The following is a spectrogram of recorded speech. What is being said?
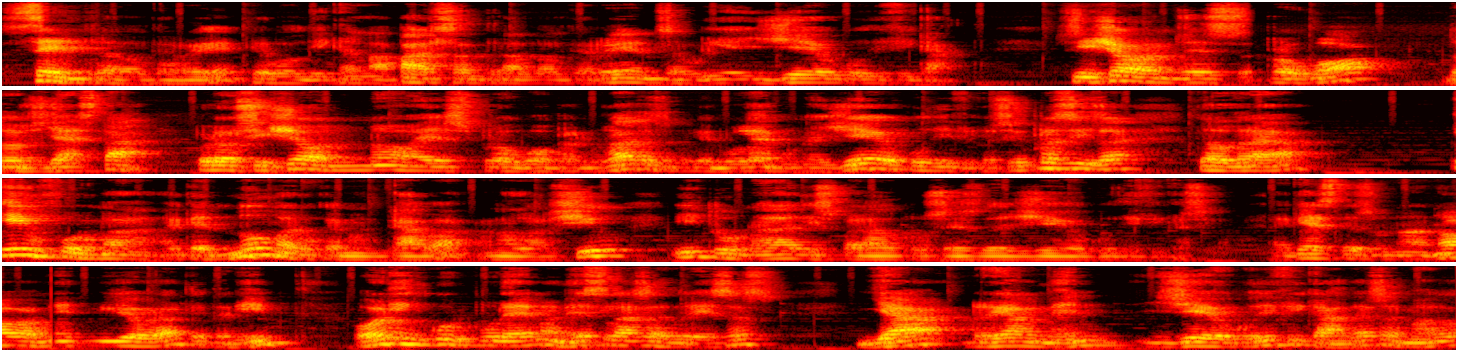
centre del carrer, que vol dir que en la part central del carrer ens hauria geocodificat. Si això ens és prou bo, doncs ja està. Però si això no és prou bo per nosaltres, perquè volem una geocodificació precisa, caldrà informar aquest número que mancava en l'arxiu i tornar a disparar el procés de geocodificació. Aquesta és una nova millora que tenim on incorporem a més les adreces ja realment geocodificades amb el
